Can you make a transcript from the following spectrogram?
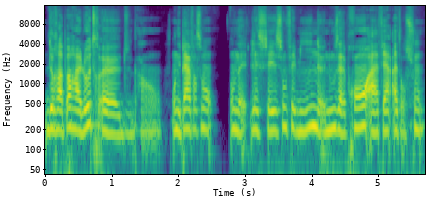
de rapport à l'autre. Ben, on n'est pas forcément on a, la socialisation féminine nous apprend à faire attention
